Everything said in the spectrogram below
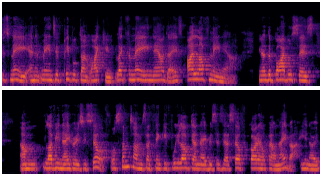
is me. And it means if people don't like you, like for me nowadays, I love me now. You know, the Bible says, um, love your neighbor as yourself. Well, sometimes I think if we loved our neighbors as ourselves, God help our neighbor, you know.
